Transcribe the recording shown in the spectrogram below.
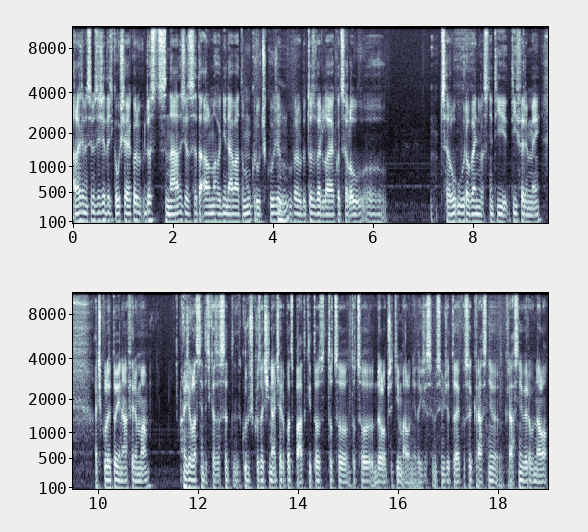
ale myslím si, že teď už je jako dost znát, že se ta Alma hodně dává tomu krůčku, že mm-hmm. opravdu to zvedlo jako celou, celou úroveň vlastně té firmy, ačkoliv je to jiná firma. A že vlastně teďka zase Kručko začíná čerpat zpátky to, to, co, to, co dalo předtím Almě, takže si myslím, že to jako se krásně, krásně vyrovnalo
